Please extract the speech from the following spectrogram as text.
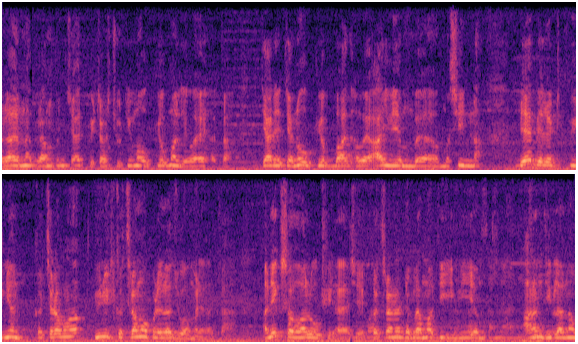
અઢારના ગ્રામ પંચાયત પેટા ચૂંટણીમાં ઉપયોગમાં લેવાયા હતા. ત્યારે તેનો ઉપયોગ બાદ હવે આ ઈવીએમ મશીનના બે બેલેટ યુનિયન કચરામાં, યુનિટ કચરામાં પડેલા જોવા મળ્યા હતા. અનેક સવાલો ઉઠી રહ્યા છે. કચરાના ઢગલામાંથી ઈવીએમ આણંદ જિલ્લાના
